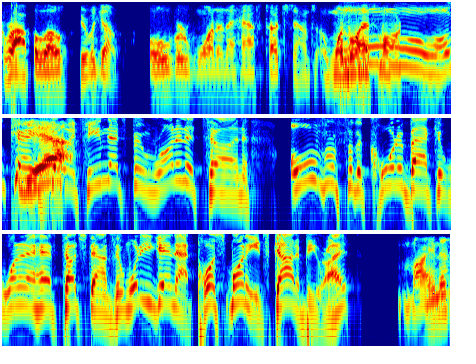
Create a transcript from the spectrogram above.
Garoppolo. Here we go. Over one and a half touchdowns. One Ooh, last mark. Oh, okay. Yeah. So a team that's been running a ton over for the quarterback at one and a half touchdowns. And what are you getting at? Plus money. It's got to be, right? Minus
